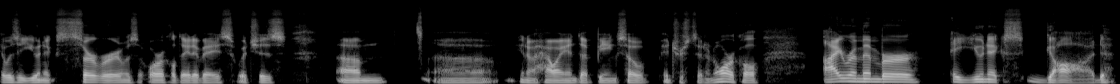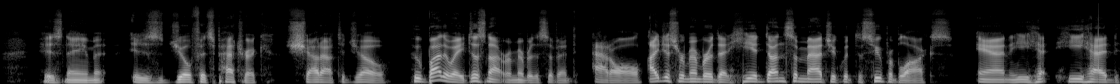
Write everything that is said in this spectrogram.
it was a unix server it was an oracle database which is um uh, you know how I end up being so interested in Oracle. I remember a Unix god. His name is Joe Fitzpatrick. Shout out to Joe, who, by the way, does not remember this event at all. I just remember that he had done some magic with the superblocks. And he ha- he had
